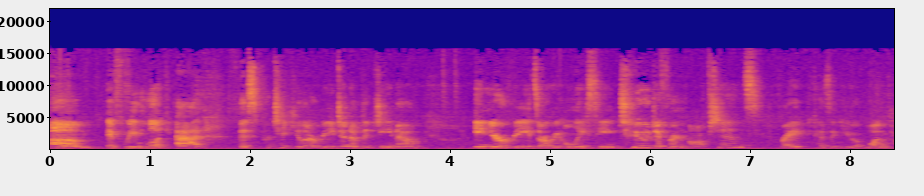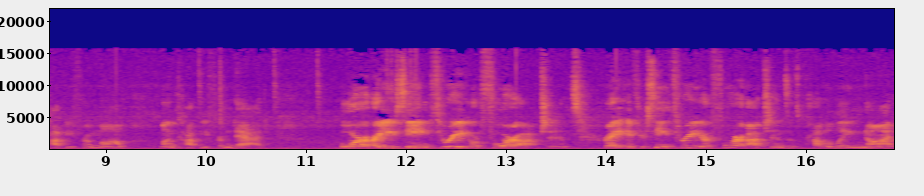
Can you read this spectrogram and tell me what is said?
Um, if we look at this particular region of the genome, in your reads, are we only seeing two different options, right? Because you have one copy from mom, one copy from dad. Or are you seeing three or four options, right? If you're seeing three or four options, it's probably not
